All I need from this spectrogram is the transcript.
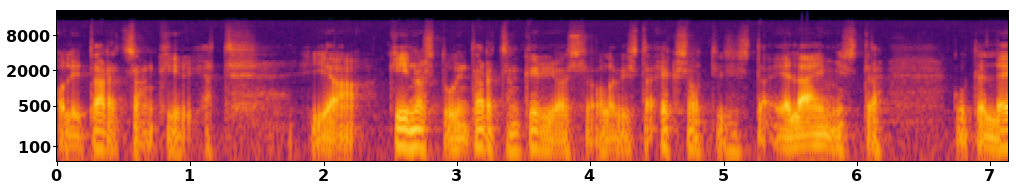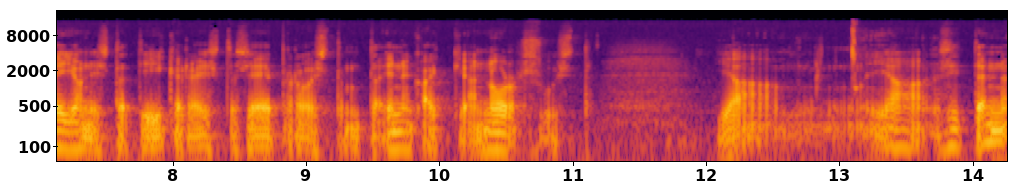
oli Tartsan kirjat. Ja kiinnostuin Tartsan kirjoissa olevista eksoottisista eläimistä, kuten leijonista, tiikereistä, seeproista, mutta ennen kaikkea norsuista – ja, ja sitten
